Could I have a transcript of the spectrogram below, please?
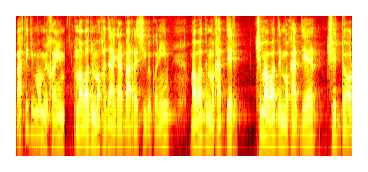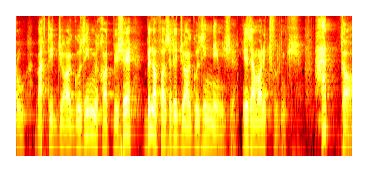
وقتی که ما میخواییم مواد مخدر اگر بررسی بکنیم مواد مخدر چه مواد مخدر چه دارو وقتی جایگزین می‌خواد بشه بلا فاصله جایگزین نمیشه. یه زمانی طول می‌کشه. حتی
